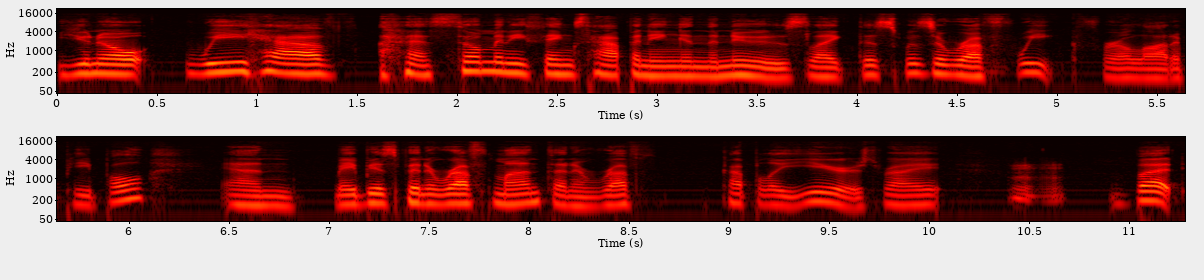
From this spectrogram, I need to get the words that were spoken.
You know, we have so many things happening in the news. Like this was a rough week for a lot of people, and maybe it's been a rough month and a rough couple of years, right? Mhm. But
